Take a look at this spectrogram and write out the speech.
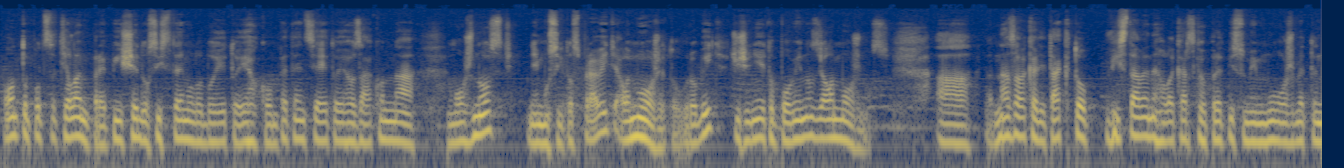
on to v podstate len prepíše do systému, lebo je to jeho kompetencia, je to jeho zákonná možnosť. Nemusí to spraviť, ale môže to urobiť. Čiže nie je to povinnosť, ale možnosť. A na základe takto vystaveného lekárskeho predpisu my môžeme ten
